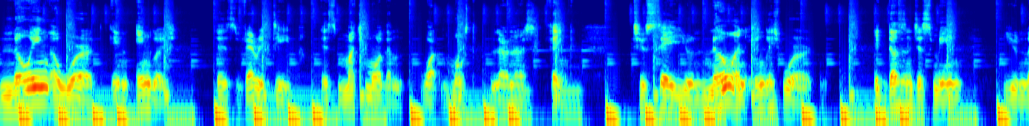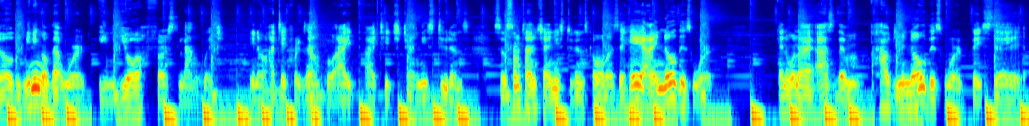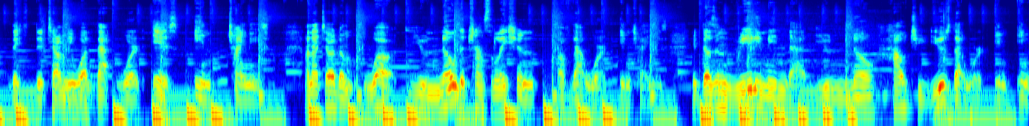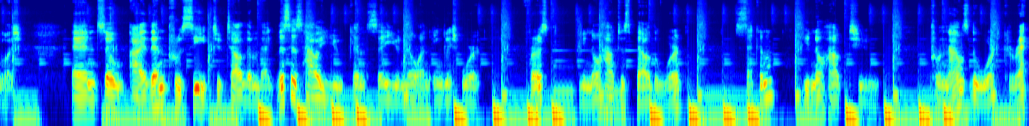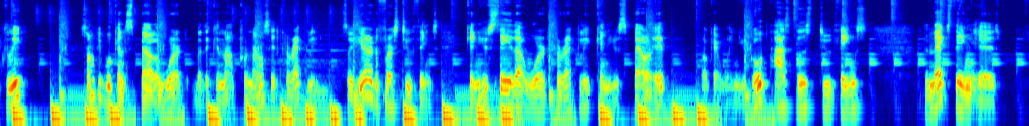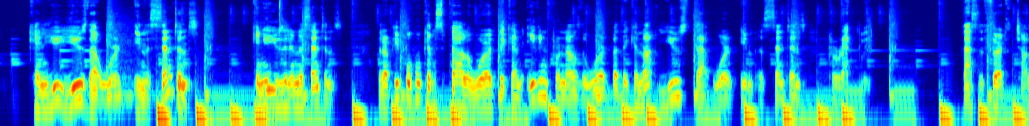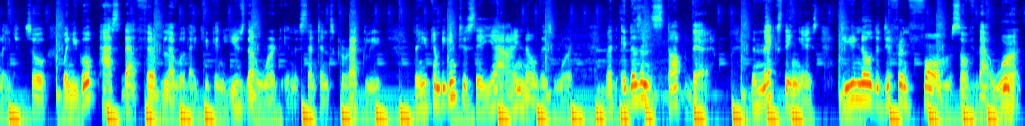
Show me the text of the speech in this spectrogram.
knowing a word in English is very deep, is much more than what most learners think. To say you know an English word it doesn't just mean you know the meaning of that word in your first language. You know, I take for example, I, I teach Chinese students. So sometimes Chinese students come up and say, Hey, I know this word. And when I ask them, How do you know this word? They say, they, they tell me what that word is in Chinese. And I tell them, Well, you know the translation of that word in Chinese. It doesn't really mean that you know how to use that word in English. And so I then proceed to tell them that this is how you can say you know an English word. First, you know how to spell the word. Second, you know how to pronounce the word correctly. Some people can spell a word, but they cannot pronounce it correctly. So here are the first two things. Can you say that word correctly? Can you spell it? Okay, when you go past those two things, the next thing is can you use that word in a sentence? Can you use it in a sentence? There are people who can spell a word, they can even pronounce the word, but they cannot use that word in a sentence correctly. That's the third challenge. So when you go past that third level, like you can use that word in a sentence correctly, then you can begin to say, Yeah, I know this word. But it doesn't stop there. The next thing is, do you know the different forms of that word?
